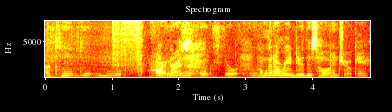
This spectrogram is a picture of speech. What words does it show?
I can't get more Alright, guys. extra ammo. I'm gonna redo this whole intro? Okay.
